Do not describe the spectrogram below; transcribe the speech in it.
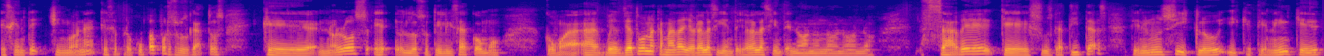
es gente chingona que se preocupa por sus gatos, que no los, eh, los utiliza como, como ah, ah, pues ya tuvo una camada y ahora la siguiente, y ahora la siguiente. No, no, no, no, no. Sabe que sus gatitas tienen un ciclo y que tienen que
